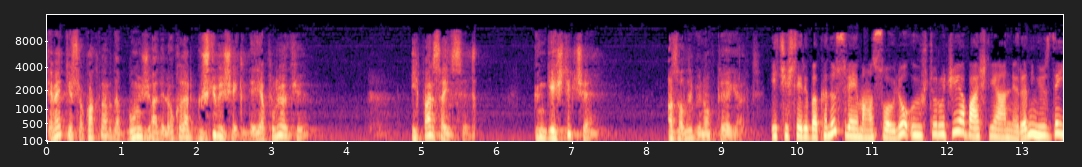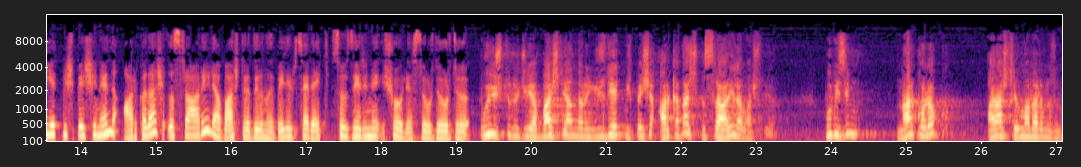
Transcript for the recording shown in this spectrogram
Demek ki sokaklarda bu mücadele o kadar güçlü bir şekilde yapılıyor ki ihbar sayısı gün geçtikçe azalır bir noktaya geldi. İçişleri Bakanı Süleyman Soylu, uyuşturucuya başlayanların %75'inin arkadaş ısrarıyla başladığını belirterek sözlerini şöyle sürdürdü. Uyuşturucuya başlayanların yüzde yetmiş beşi arkadaş ısrarıyla başlıyor. Bu bizim narkolog araştırmalarımızın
